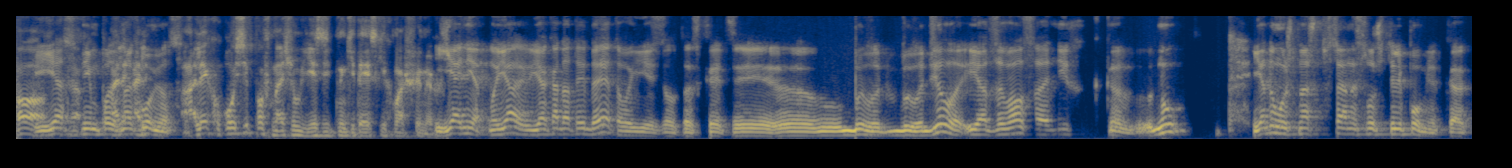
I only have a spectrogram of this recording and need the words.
О, и я с ним познакомился. Олег, Олег Осипов начал ездить на китайских машинах. Я нет, но я, я когда-то и до этого ездил, так сказать, и, э, было, было дело, и отзывался о них, ну, я думаю, что наши постоянные слушатели помнят, как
